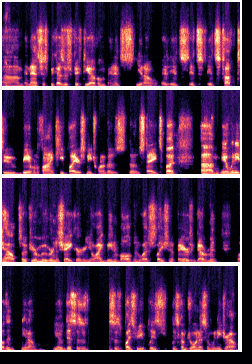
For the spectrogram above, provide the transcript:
Um, and that's just because there's 50 of them, and it's you know it, it's it's it's tough to be able to find key players in each one of those those states. But um, you know, we need help. So if you're a mover and a shaker and you like being involved in legislation affairs and government, well then, you know, you know, this is this is a place for you. Please, please come join us and we need your help.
